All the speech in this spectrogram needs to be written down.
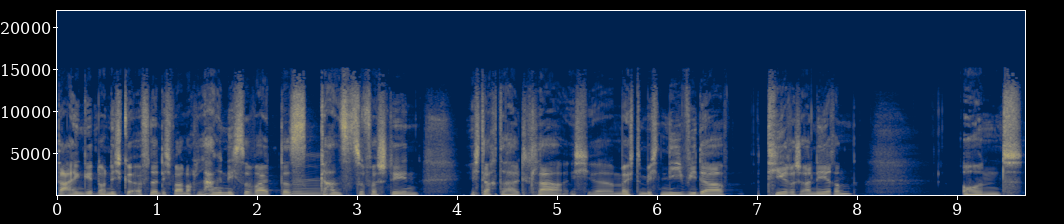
dahingehend noch nicht geöffnet. Ich war noch lange nicht so weit, das Mhm. ganz zu verstehen. Ich dachte halt, klar, ich äh, möchte mich nie wieder tierisch ernähren. Und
